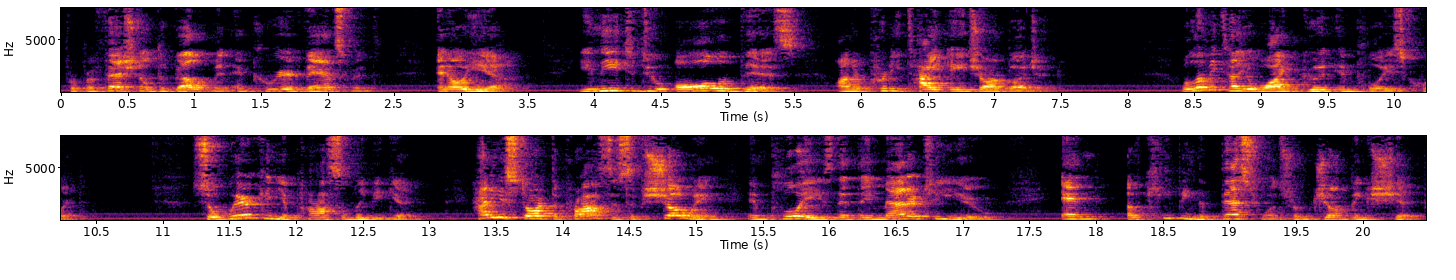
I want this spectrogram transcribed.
for professional development and career advancement. And oh, yeah, you need to do all of this on a pretty tight HR budget. Well, let me tell you why good employees quit. So, where can you possibly begin? How do you start the process of showing employees that they matter to you and of keeping the best ones from jumping ship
